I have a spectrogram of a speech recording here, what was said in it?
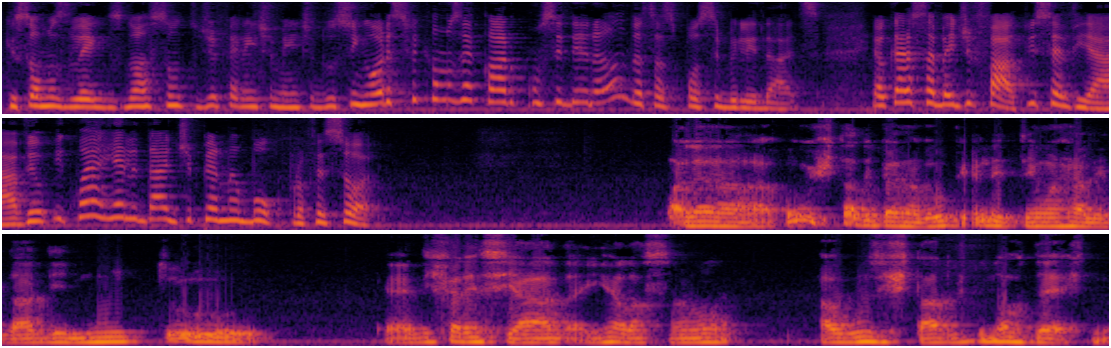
que somos leigos no assunto, diferentemente dos senhores, ficamos, é claro, considerando essas possibilidades. Eu quero saber de fato, isso é viável? E qual é a realidade de Pernambuco, professor? Olha, o estado de Pernambuco ele tem uma realidade muito é, diferenciada em relação a alguns estados do Nordeste. Né?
